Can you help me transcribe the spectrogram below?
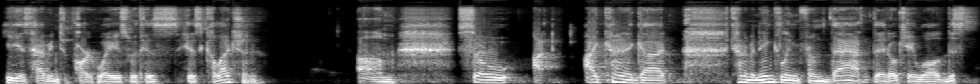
He is having to part ways with his his collection. Um, so I I kind of got kind of an inkling from that that okay, well this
